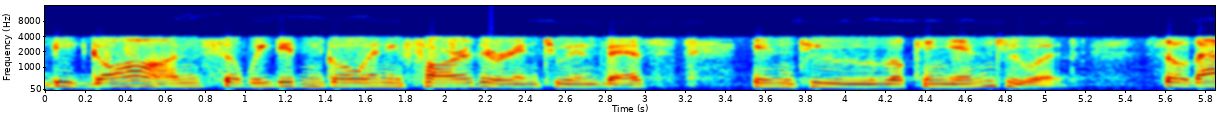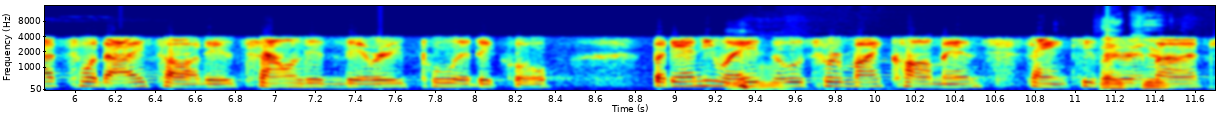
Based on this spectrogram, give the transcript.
be gone. So we didn't go any farther into invest into looking into it. So that's what I thought. It sounded very political. But anyway, mm-hmm. those were my comments. Thank you Thank very you. much.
